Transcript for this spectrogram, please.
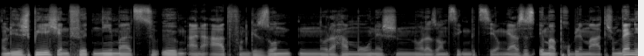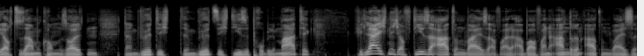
Und dieses Spielchen führt niemals zu irgendeiner Art von gesunden oder harmonischen oder sonstigen Beziehungen. Ja, das ist immer problematisch. Und wenn die auch zusammenkommen sollten, dann wird, dich, dann wird sich diese Problematik vielleicht nicht auf diese Art und Weise, auf eine, aber auf eine andere Art und Weise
